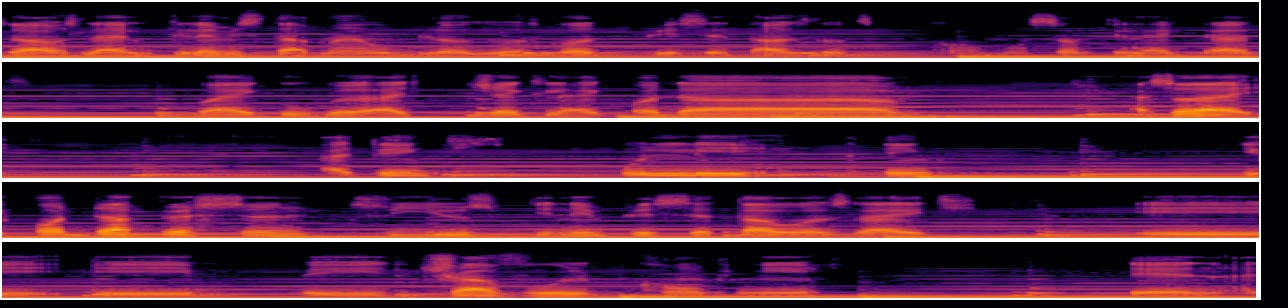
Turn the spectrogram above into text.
So I was like, okay, let me start my own blog. It was called pacesetters.com or something like that by Google. I checked like other. I saw like I think only I think the other person to use the name Pacesetter was like a a a travel company. Then I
